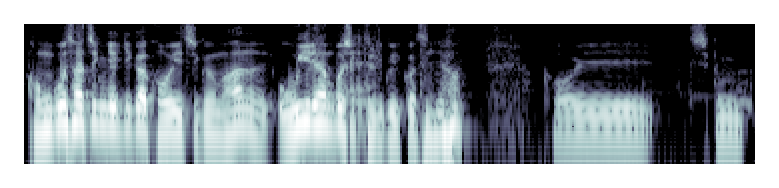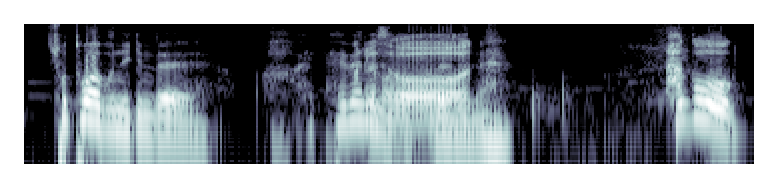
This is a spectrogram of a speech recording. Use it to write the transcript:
권고 사직 얘기가 거의 지금 한 5일에 한 번씩 네. 들리고 있거든요. 거의 지금 초토화 분위기인데 하, 해외는 그래서 네네네. 한국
